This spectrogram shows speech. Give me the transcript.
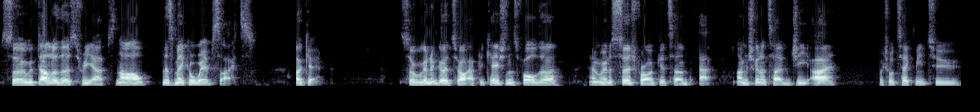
so we've downloaded those three apps. Now let's make a website. Okay, so we're going to go to our applications folder and we're going to search for our GitHub app. I'm just going to type GI, which will take me to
